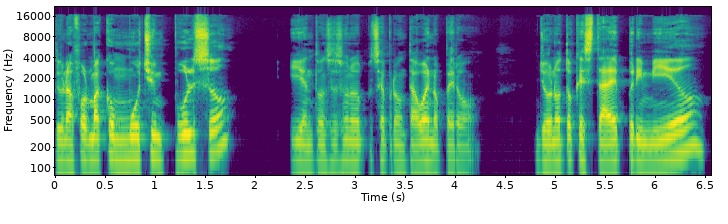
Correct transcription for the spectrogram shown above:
de una forma con mucho impulso y entonces uno se pregunta, bueno, pero yo noto que está deprimido,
